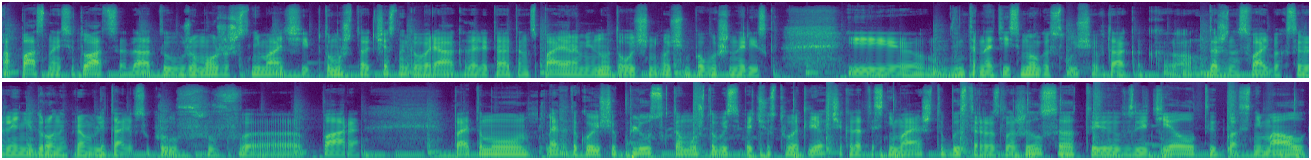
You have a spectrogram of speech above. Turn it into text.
опасная ситуация, да, ты уже можешь снимать, и, потому что, честно говоря, когда летают инспайрами, ну, это очень-очень повышенный риск. И в интернете есть много случаев, да, как э, даже на свадьбах, к сожалению, дроны прям влетали в, супруг, в, в, в э, пары. Поэтому это такой еще плюс к тому, чтобы себя чувствовать легче, когда ты снимаешь, ты быстро разложился, ты взлетел, ты поснимал.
